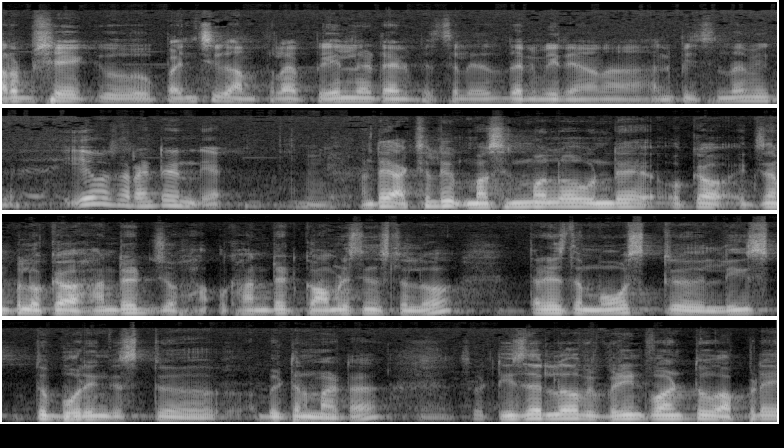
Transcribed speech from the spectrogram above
అరబ్ షేక్ పంచి అంతలా పేలినట్టు అనిపించలేదు. దాన్ని మీరు ఏమైనా అనిపించిందా మీకు? ఏమో సార్ అంటే అంటే యాక్చువల్లీ మా సినిమాలో ఉండే ఒక ఎగ్జాంపుల్ ఒక హండ్రెడ్ ఒక హండ్రెడ్ కామెడీ సీన్స్లలో that is the most least boringest bit అనమాట సో టీజర్లో వెరింట్ వాంట్ అప్పుడే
